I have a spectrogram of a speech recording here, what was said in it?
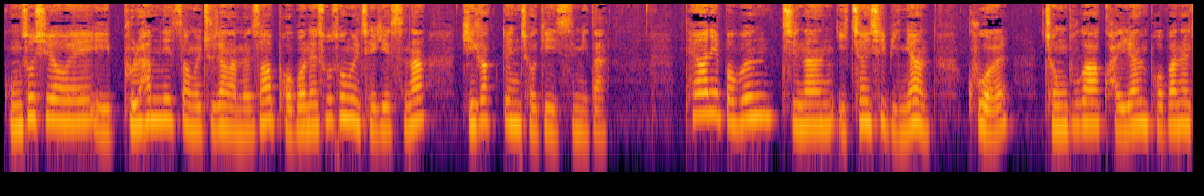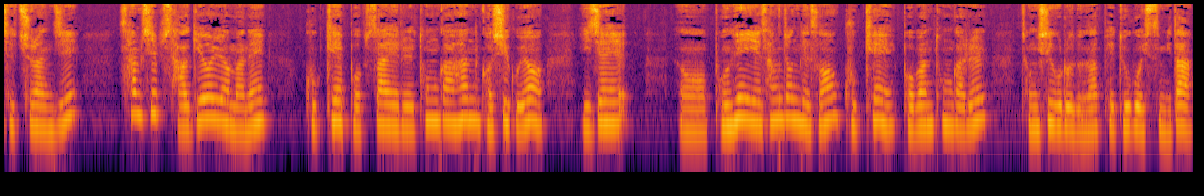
공소시효의 이 불합리성을 주장하면서 법원에 소송을 제기했으나 기각된 적이 있습니다. 태완이법은 지난 2012년 9월 정부가 관련 법안을 제출한 지 34개월여 만에 국회 법사위를 통과한 것이고요. 이제 어, 본회의에 상정돼서 국회 법안 통과를 정식으로 눈앞에 두고 있습니다.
